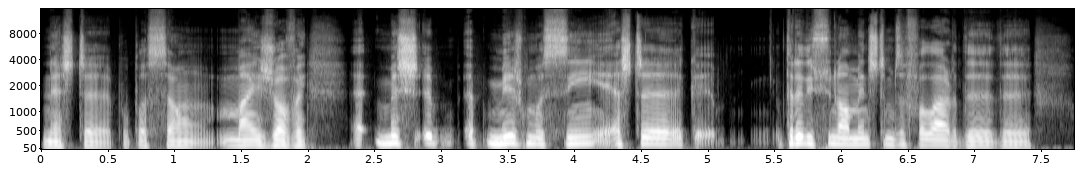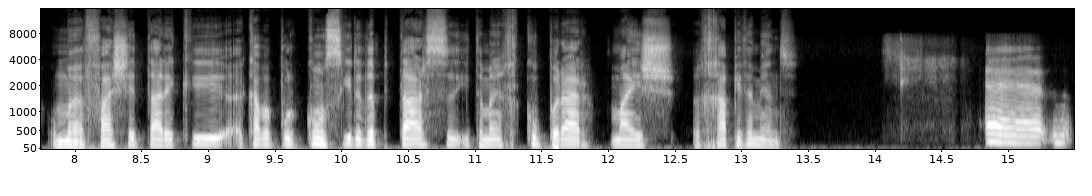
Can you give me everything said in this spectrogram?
nesta população mais jovem. Ah, mas ah, mesmo assim, esta tradicionalmente estamos a falar de, de uma faixa etária que acaba por conseguir adaptar-se e também recuperar mais rapidamente. Uh,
